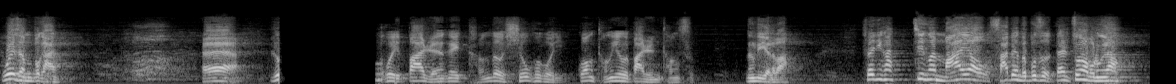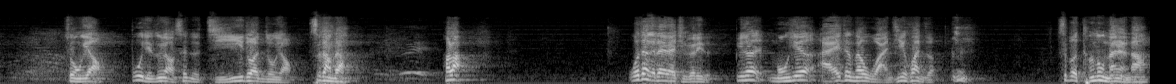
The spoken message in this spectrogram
为什么不敢？哎，会把人给疼得休克过去，光疼就会把人疼死，能理解了吧？所以你看，尽管麻药啥病都不治，但是重要不重要？重要，不仅重要，甚至极端重要，是这样的。好了，我再给大家举个例子，比如说某些癌症的晚期患者，是不是疼痛难忍呐、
